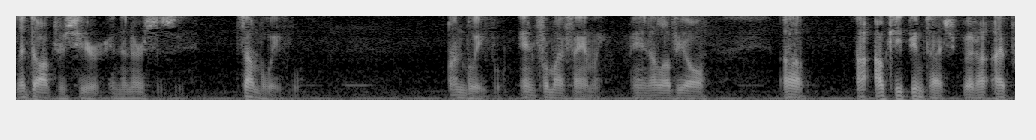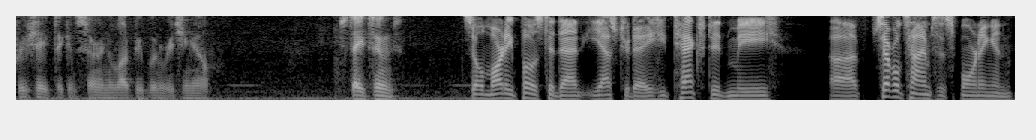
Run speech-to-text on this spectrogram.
the doctors here and the nurses. It's unbelievable. Unbelievable. And for my family. And I love you all. Uh, I'll keep you in touch, but I appreciate the concern. A lot of people are reaching out. Stay tuned. So Marty posted that yesterday. He texted me uh, several times this morning and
